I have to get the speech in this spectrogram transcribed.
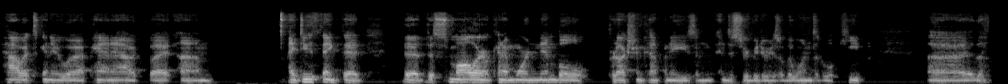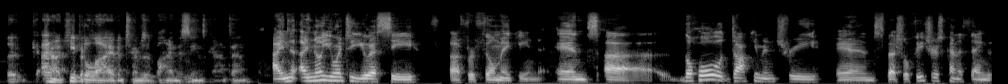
how it's going to uh, pan out. But um, I do think that the the smaller, kind of more nimble production companies and, and distributors are the ones that will keep uh, the, the, I don't know, keep it alive in terms of behind the scenes content. I, kn- I know you went to USC uh, for filmmaking, and uh, the whole documentary and special features kind of thing.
